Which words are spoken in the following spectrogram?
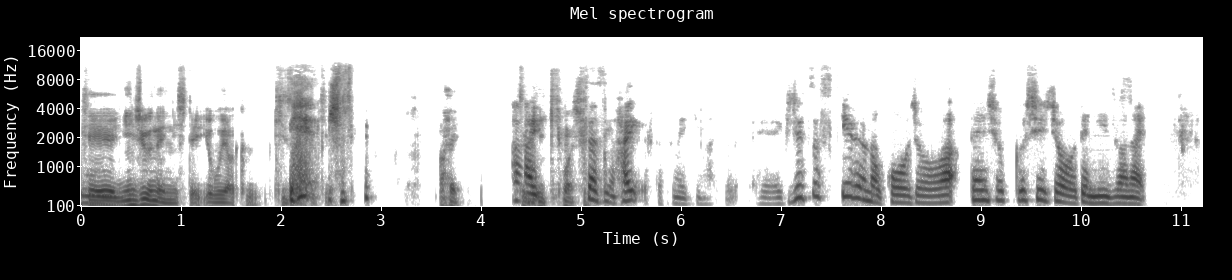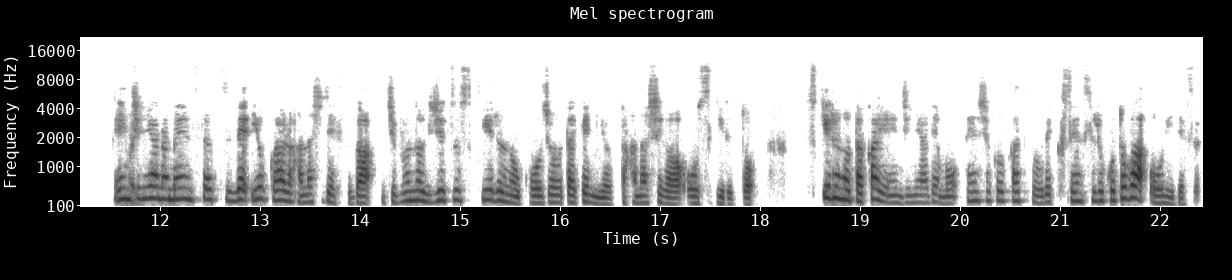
経営うん20年にしてようやく気づいてきました。はい。次はい。行きましょう。二つ目、はい、二つ目いきます。えー技術スキルの向上は転職市場でニーズはない。エンジニアの面接でよくある話ですが、自分の技術スキルの向上だけによった話が多すぎると、スキルの高いエンジニアでも転職活動で苦戦することが多いです。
